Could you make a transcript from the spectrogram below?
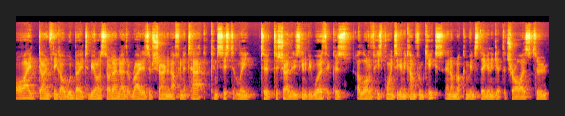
I don't think I would be, to be honest. I don't know that Raiders have shown enough in attack consistently to, to show that he's going to be worth it because a lot of his points are going to come from kicks, and I'm not convinced they're going to get the tries to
